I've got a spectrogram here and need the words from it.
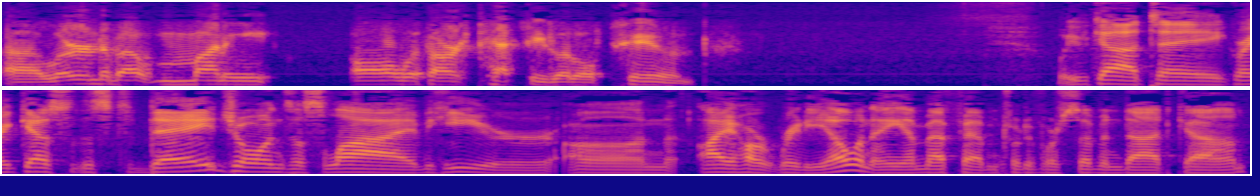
uh, learned about money, all with our catchy little tune. We've got a great guest with us today. Joins us live here on iHeartRadio and AMFM247.com.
